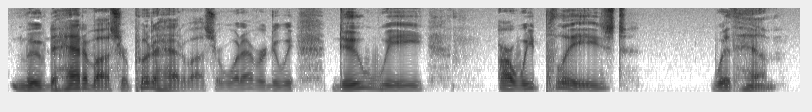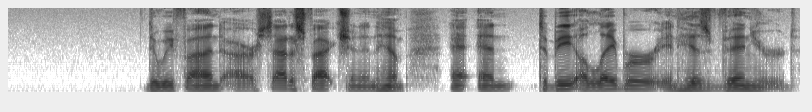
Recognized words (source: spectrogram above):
moved ahead of us or put ahead of us or whatever. Do we do we are we pleased with him? Do we find our satisfaction in him? And, and to be a laborer in his vineyard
